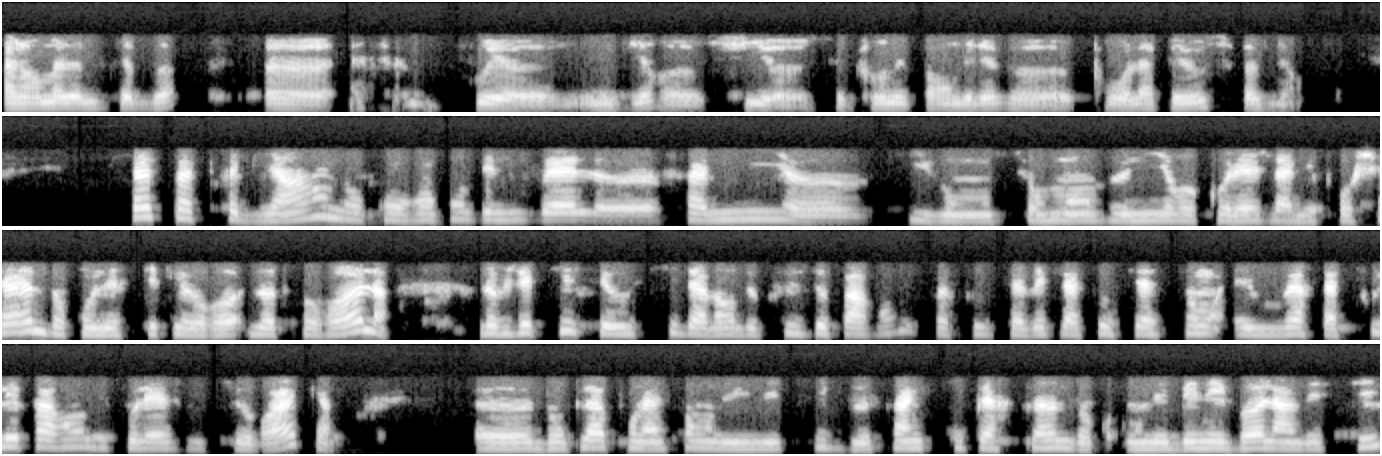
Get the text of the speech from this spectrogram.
Alors, Madame Boukabza, euh, est-ce que vous pouvez euh, nous dire si cette journée de parents d'élèves pour l'APE se passe bien? Ça se passe très bien. Donc, on rencontre des nouvelles euh, familles euh, qui vont sûrement venir au collège l'année prochaine. Donc, on explique le notre rôle. L'objectif, c'est aussi d'avoir de plus de parents parce que vous savez que l'association est ouverte à tous les parents du collège Lucie Aubrac. Euh, donc là, pour l'instant, on est une équipe de 5-6 personnes. Donc, on est bénévoles, investis.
